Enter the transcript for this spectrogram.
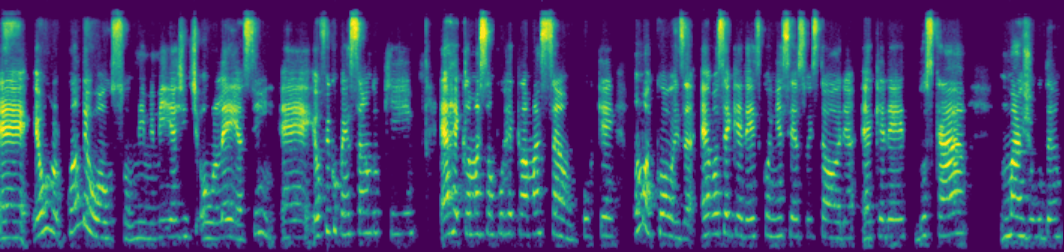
É, eu, quando eu ouço mimimi, a gente ou leio assim, é, eu fico pensando que é a reclamação por reclamação, porque uma coisa é você querer conhecer a sua história, é querer buscar uma ajuda,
